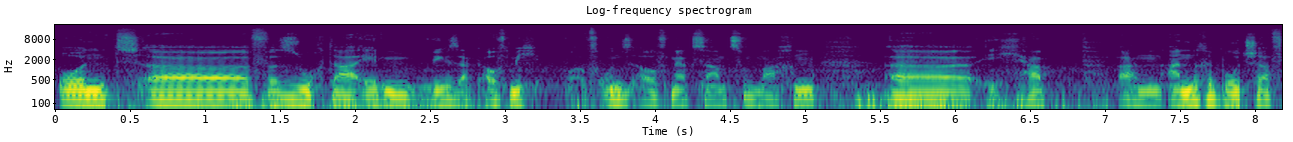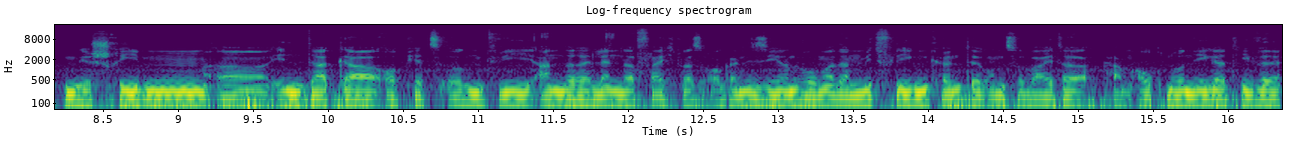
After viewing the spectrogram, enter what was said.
und äh, versuche da eben, wie gesagt, auf mich, auf uns aufmerksam zu machen. Äh, ich habe an andere Botschaften geschrieben äh, in Dhaka, ob jetzt irgendwie andere Länder vielleicht was organisieren, wo man dann mitfliegen könnte und so weiter. Kam auch nur negative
